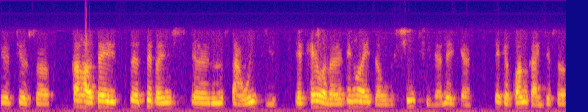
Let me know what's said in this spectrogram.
就就是说，刚好这这这本嗯散文集也给我了另外一种新奇的那个那个观感，就是说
